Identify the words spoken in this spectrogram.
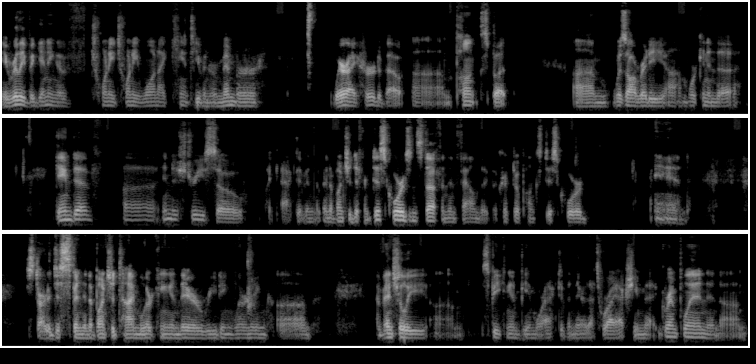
a really beginning of 2021, I can't even remember where I heard about um, punks, but um, was already um, working in the game dev uh, industry, so like active in, in, a bunch of different discords and stuff, and then found the, the CryptoPunks Discord and started just spending a bunch of time lurking in there, reading, learning. Um, eventually, um, speaking and being more active in there. That's where I actually met Grimplin and um,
